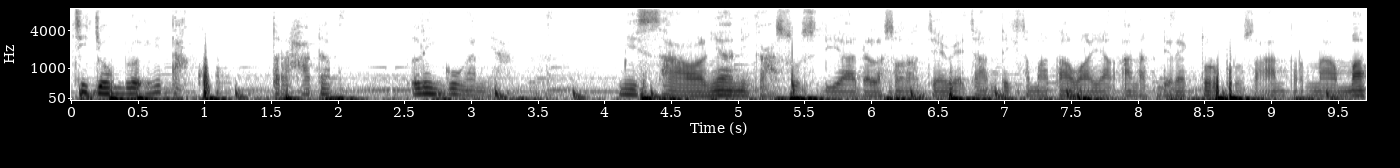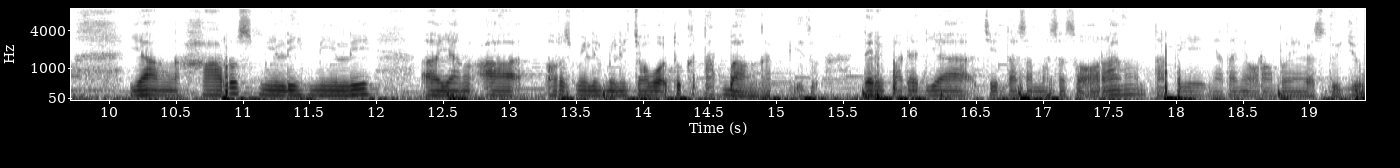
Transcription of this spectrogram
si jomblo ini takut terhadap lingkungannya Misalnya nih kasus dia adalah seorang cewek cantik semata wayang anak direktur perusahaan ternama yang harus milih-milih uh, yang uh, harus milih-milih cowok itu ketat banget gitu. Daripada dia cinta sama seseorang tapi nyatanya orang tuanya nggak setuju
